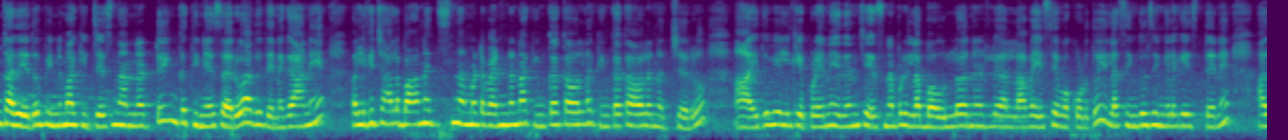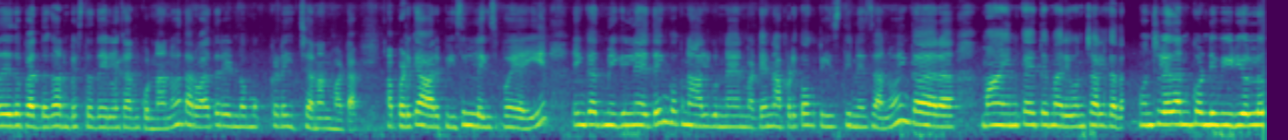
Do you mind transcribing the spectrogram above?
ఇంకా అదేదో పిన్ని మాకు ఇచ్చేసింది అన్నట్టు ఇంకా తినేశారు. అది తినగానే వాళ్ళకి చాలా బాగా నచ్చింది అనమాట వెంటనే నాకు ఇంకా కావాలి నాకు ఇంకా కావాలని వచ్చారు. అయితే వీళ్ళకి ఎప్పుడైనా ఏదైనా చేసినప్పుడు ఇలా బౌల్లో అన్నట్లు అలా వేసి ఇవ్వకూడదు ఇలా సింగిల్ సింగిల్గా ఇస్తేనే అదేదో పెద్దగా అనిపిస్తుంది వీళ్ళకి అనుకున్నాను. తర్వాత రెండో ముక్కడ ఇచ్చానమాట అప్పటికే ఆరు పీసులు లెగిసిపోయాయి. ఇంకా మిగిలిన అయితే ఇంకొక నాలుగు ఉన్నాయన్నమాట. నేను అప్పటికి ఒక పీస్ తినేసాను ఇంకా మా ఆయనకైతే మరి ఉంచాలి కదా ఉంచలేదనుకోండి వీడియోలో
